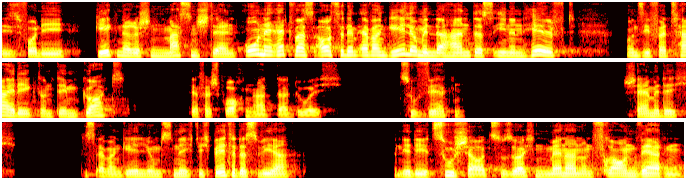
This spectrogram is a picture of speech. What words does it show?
die sich vor die gegnerischen Massen stellen, ohne etwas außer dem Evangelium in der Hand, das ihnen hilft und sie verteidigt und dem Gott, der versprochen hat, dadurch zu wirken. Schäme dich des Evangeliums nicht. Ich bete, dass wir und ihr, die zuschaut, zu solchen Männern und Frauen werden,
